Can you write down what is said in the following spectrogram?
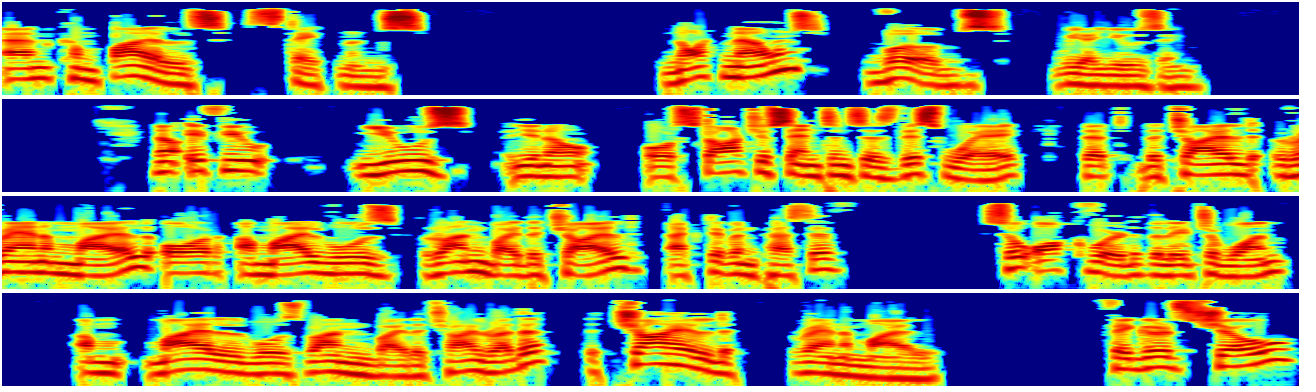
and compiles statements. Not nouns, verbs we are using. Now, if you use, you know, or start your sentences this way, that the child ran a mile or a mile was run by the child, active and passive. So awkward, the later one, a mile was run by the child. Rather, the child ran a mile. Figures show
